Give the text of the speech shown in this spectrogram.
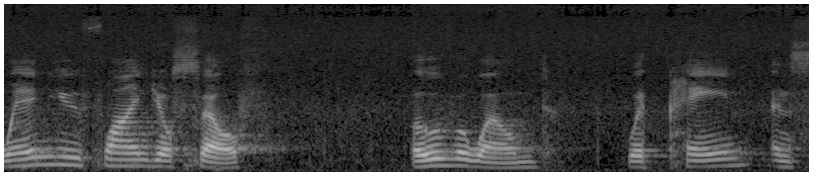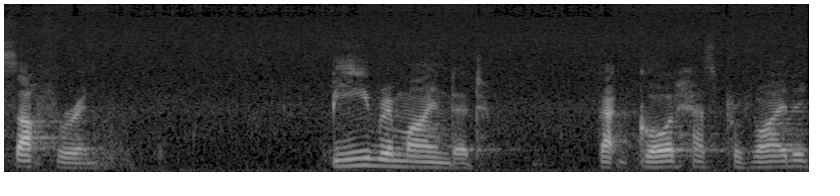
When you find yourself overwhelmed with pain and suffering, be reminded that God has provided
